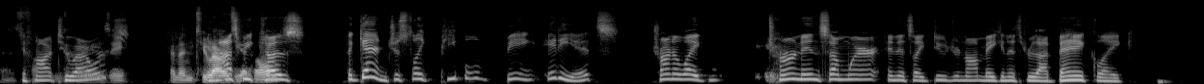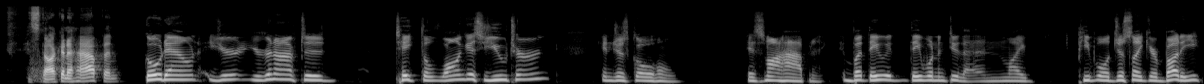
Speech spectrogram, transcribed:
That's if not two crazy. hours. And then two and hours that's to get home? because, again, just like people being idiots, trying to like turn in somewhere, and it's like, dude, you're not making it through that bank. Like, It's not gonna happen. Go down. You're you're gonna have to take the longest U turn and just go home. It's not happening. But they would they wouldn't do that. And like people just like your buddy,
